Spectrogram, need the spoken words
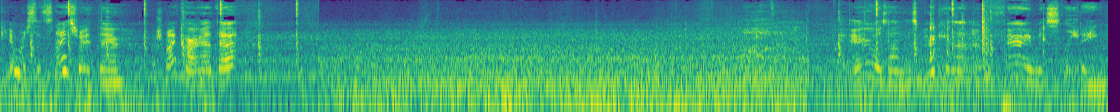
Camera sits nice right there. Wish my car had that. The arrows on this parking lot are very misleading.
